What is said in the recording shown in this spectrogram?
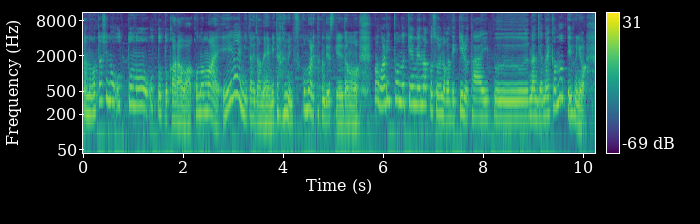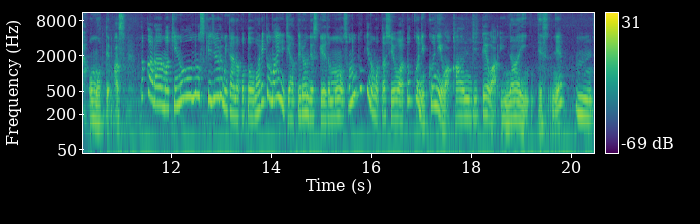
あの私の夫の夫とからはこの前 AI みたいだね みたいな風に突っ込まれたんですけれども、まあ、割と抜け目なくそういうのができるタイプなんじゃないかなっていうふうには思ってます。だから、まあ、昨日のスケジュールみたいなことを割と毎日やってるんですけれどもその時の私は特に苦には感じてはいないんですね。うん、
